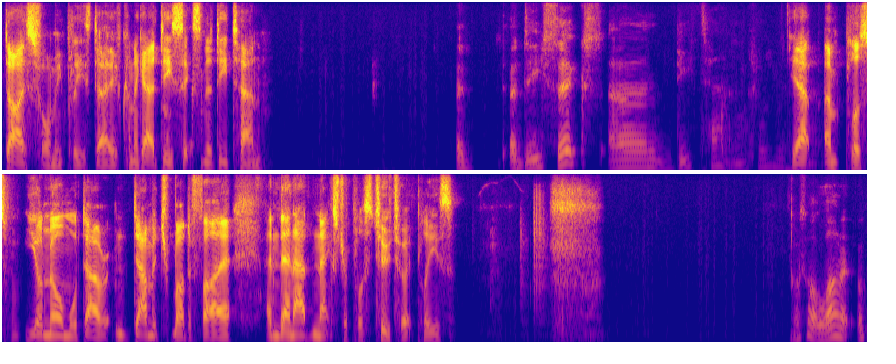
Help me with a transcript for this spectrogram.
dice for me, please, Dave? Can I get a D6 and a D10? A D6 and D10. which one is it? Yeah, and plus your normal da- damage modifier, and then add an extra plus two to it, please. That's a lot. Of, oh,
